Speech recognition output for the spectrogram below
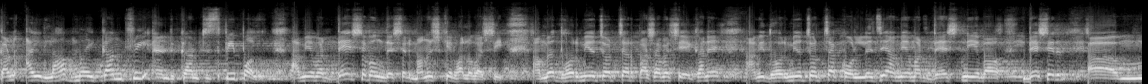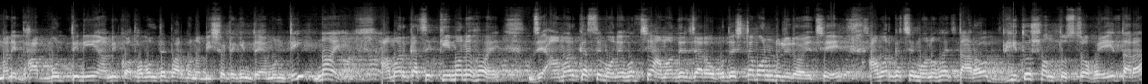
কারণ I love my country and country's people আমি আমার দেশ এবং দেশের মানুষকে ভালোবাসি। আমরা ধর্মীয় চর্চার পাশাপাশি এখানে আমি ধর্মীয় চর্চা করলে যে আমি আমার দেশ নিয়ে বা দেশের মানে ভাবমূর্তি নিয়ে আমি কথা বলতে পারব না, বিষয়টা কিন্তু এমনটি নয়। আমার কাছে কি মনে হয়? যে আমার কাছে মনে হচ্ছে আমাদের যারা উপদেষ্টা মণ্ডলী রয়েছে আমার কাছে মনে হয় তারাও ভীত সন্তুষ্ট হয়ে তারা,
